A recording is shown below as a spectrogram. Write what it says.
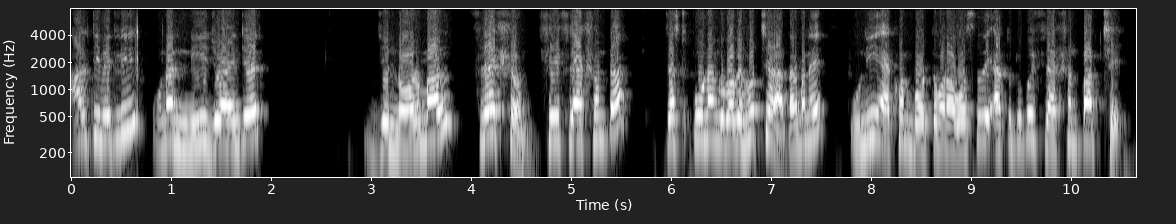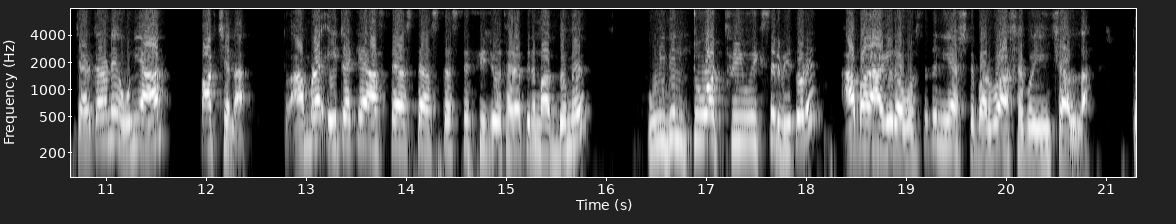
আলটিমেটলি ওনার নি জয়েন্টের যে নর্মাল ফ্ল্যাকশন সেই ফ্ল্যাকশনটা জাস্ট পূর্ণাঙ্গভাবে হচ্ছে না। তার মানে উনি এখন বর্তমান অবস্থাতে এতটুকুই ফ্ল্যাকশন পাচ্ছে, যার কারণে উনি আর পারছে না। তো আমরা এটাকে আস্তে আস্তে আস্তে আস্তে ফিজিওথেরাপির মাধ্যমে উইদিন টু আর থ্রি উইকস এর ভিতরে আবার আগের অবস্থাতে নিয়ে আসতে পারব আশা করি ইনশাআল্লাহ। তো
